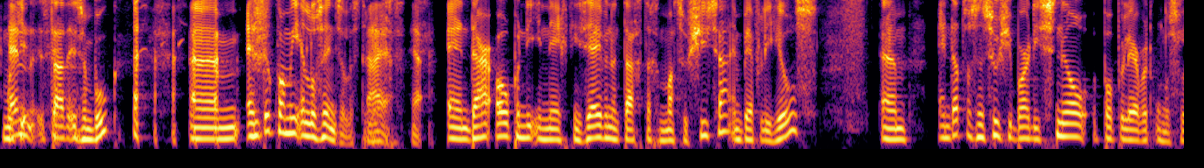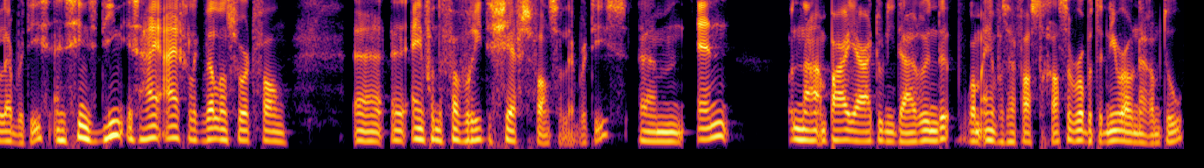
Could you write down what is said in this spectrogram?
En- je, staat in zijn boek. Ehm, en toen kwam hij in Los Angeles Ah, ja. terecht. ja. En daar opende hij in 1987 Matsushisa in Beverly Hills. Ehm, en dat was een sushi bar die snel populair werd onder celebrities. En sindsdien is hij eigenlijk wel een soort van eh, eh, een van de favoriete chefs van celebrities. Ehm, en na een paar jaar toen hij daar runde, kwam een van zijn vaste gasten, Robert De Niro, naar hem toe.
